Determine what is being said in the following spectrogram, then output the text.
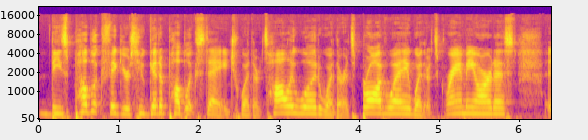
these public figures who get a public stage, whether it's Hollywood, whether it's Broadway, whether it's Grammy artists, uh,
